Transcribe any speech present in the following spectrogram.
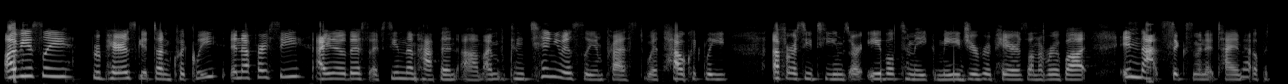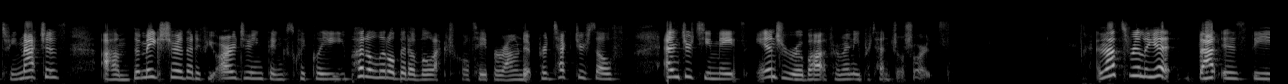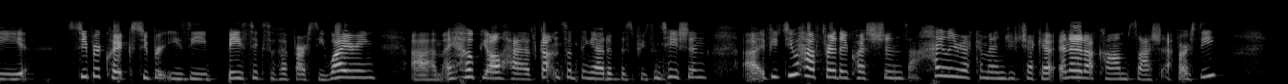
Obviously, repairs get done quickly in FRC. I know this, I've seen them happen. Um, I'm continuously impressed with how quickly FRC teams are able to make major repairs on a robot in that six minute timeout between matches. Um, but make sure that if you are doing things quickly, you put a little bit of electrical tape around it, protect yourself and your teammates and your robot from any potential shorts. And that's really it. That is the super quick, super easy basics of FRC wiring. Um, I hope y'all have gotten something out of this presentation. Uh, if you do have further questions, I highly recommend you check out ni.com slash FRC.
